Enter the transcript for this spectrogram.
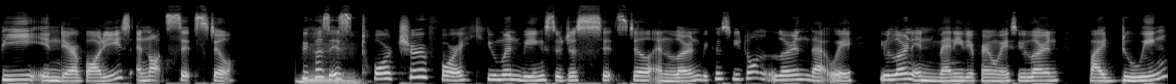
be in their bodies and not sit still. Because it's Mm. torture for human beings to just sit still and learn because you don't learn that way. You learn in many different ways. You learn by doing,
